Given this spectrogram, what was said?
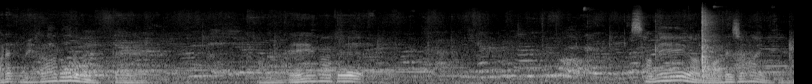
あれ？メガロドンってあの映画でサメ映画のあれじゃないのかな？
